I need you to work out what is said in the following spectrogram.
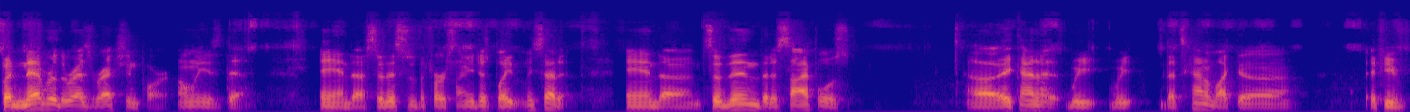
but never the resurrection part. Only his death. And uh, so this was the first time he just blatantly said it. And uh, so then the disciples, uh, it kind of we we that's kind of like a if you've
